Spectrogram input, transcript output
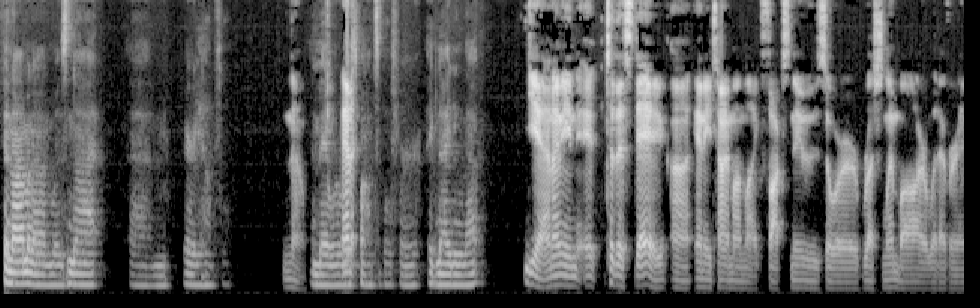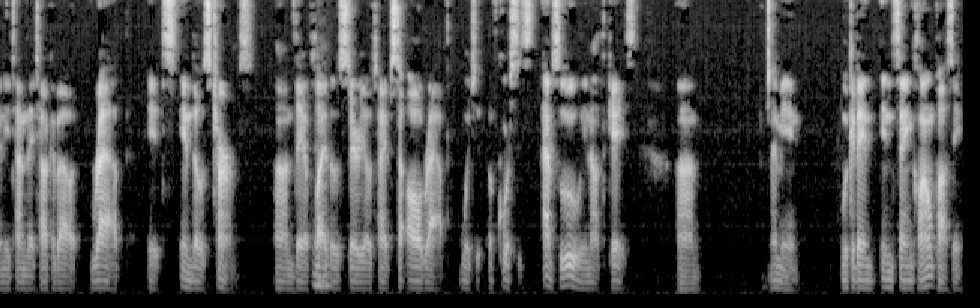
phenomenon was not um, very helpful, No. and they were And- responsible for igniting that. Yeah, and I mean, it, to this day, uh, anytime on like Fox News or Rush Limbaugh or whatever, anytime they talk about rap, it's in those terms. Um, they apply Yeah. those stereotypes to all rap, which of course is absolutely not the case. Um, I mean, look at In- Insane Clown Posse.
